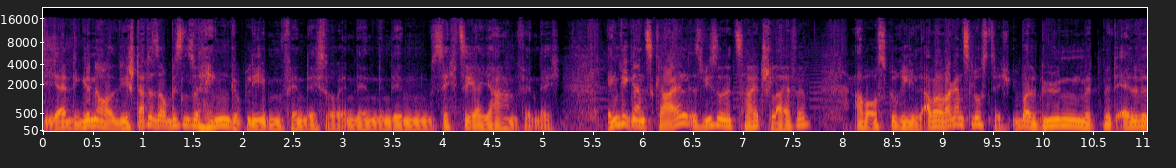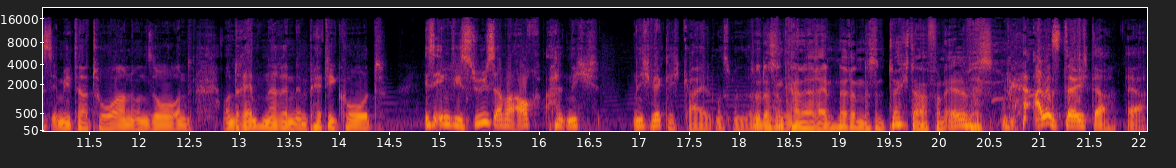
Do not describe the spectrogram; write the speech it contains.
ja, die, genau. Die Stadt ist auch ein bisschen so hängen geblieben, finde ich, so in den, in den 60er Jahren, finde ich. Irgendwie ganz geil, ist wie so eine Zeitschleife, aber auch skurril. Aber war ganz lustig. Überall Bühnen mit, mit Elvis-Imitatoren und so und, und Rentnerinnen im Petticoat. Ist irgendwie süß, aber auch halt nicht nicht wirklich geil, muss man sagen. So, das sind also, keine Rentnerinnen, das sind Töchter von Elvis. Alles Töchter, ja.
